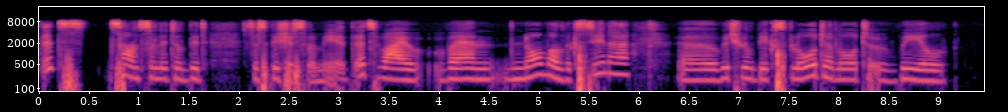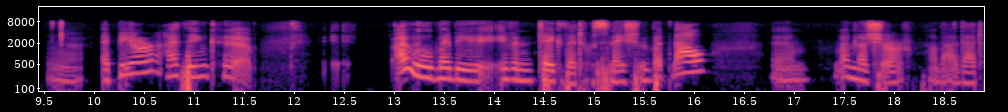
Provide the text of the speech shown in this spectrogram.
that sounds a little bit suspicious for me. That's why when the normal vaccine, uh, which will be explored a lot, will uh, appear, I think uh, I will maybe even take that vaccination. But now, um, I'm not sure about that.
